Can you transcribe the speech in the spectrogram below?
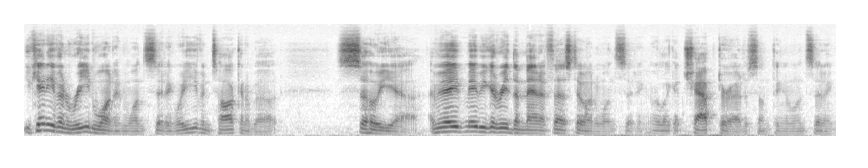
you can't even read one in one sitting. What are you even talking about? So yeah, I mean maybe, you could read the manifesto in one sitting, or like a chapter out of something in one sitting.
